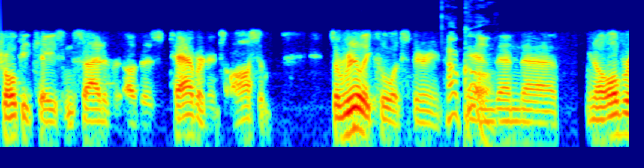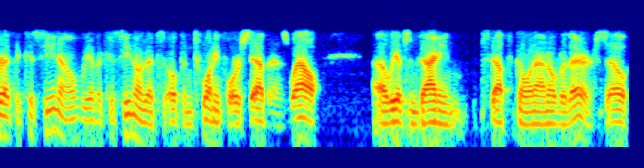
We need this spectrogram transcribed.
trophy case inside of, of this tavern. It's awesome. It's a really cool experience. How cool! And then uh, you know, over at the casino, we have a casino that's open 24 seven as well. Uh, we have some dining stuff going on over there. So,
